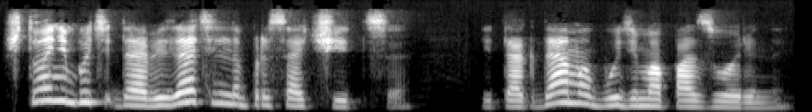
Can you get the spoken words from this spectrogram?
Что-нибудь да обязательно просочится, и тогда мы будем опозорены.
